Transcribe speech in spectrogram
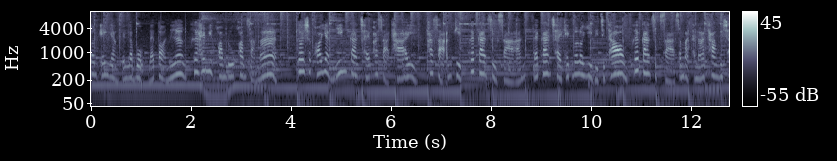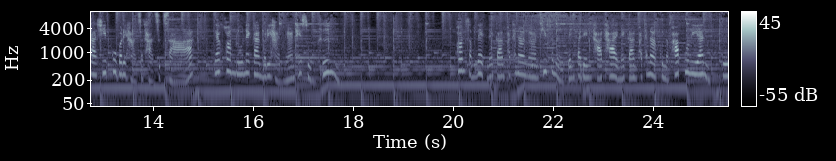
ตนเองอย่างเป็นระบบและต่อเนื่อง เพื่อให้มีความรู้ความสามารถ โดยเฉพาะอย่างยิ่งการใช้ภาษาไทย ภาษาอังกฤษเพื่อการสื่อสาร และการใช้เทคโนโลยีดิจิทัล เพื่อการศึกษาสมรรถนะทางวิชาชีพผู้บริหารสถานศึกษา และความรู้ในการบริหารงานให้สูงขึ้นความสำเร็จในการพัฒนางานที่เสนอเป็นประเด็นท้าทายในการพัฒนาคุณภาพผู้เรียนครู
